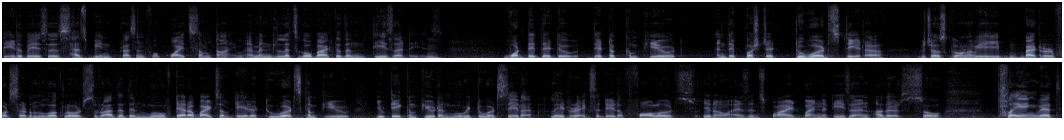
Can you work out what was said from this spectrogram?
databases has been present for quite some time. I mean, let's go back to the Netezza days. Hmm. What did they do? They took compute and they pushed it towards data, which was going to be mm-hmm. better for certain workloads rather than move terabytes of data towards compute. You take compute and move it towards data. Later, Exadata follows, you know, as inspired by Netezza and others. So, playing with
